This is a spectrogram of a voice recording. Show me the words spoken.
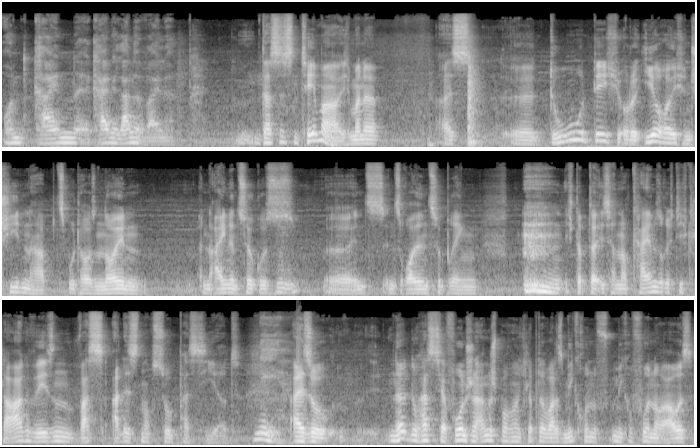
und kein, äh, keine Langeweile. Das ist ein Thema. Ich meine, als äh, du dich oder ihr euch entschieden habt, 2009 einen eigenen Zirkus äh, ins, ins Rollen zu bringen, ich glaube, da ist ja noch keinem so richtig klar gewesen, was alles noch so passiert. Nee. Also, ne, du hast es ja vorhin schon angesprochen, ich glaube, da war das Mikro, Mikrofon noch aus.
